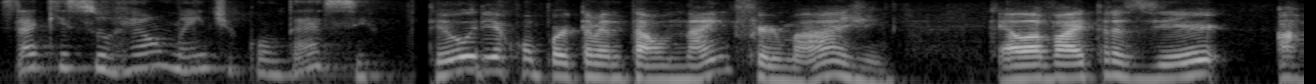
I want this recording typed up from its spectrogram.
Será que isso realmente acontece? Teoria comportamental na enfermagem, ela vai trazer a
